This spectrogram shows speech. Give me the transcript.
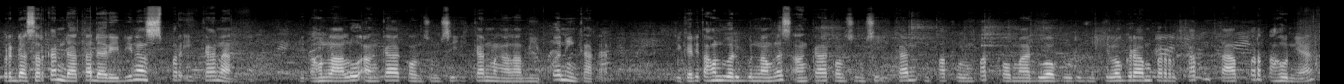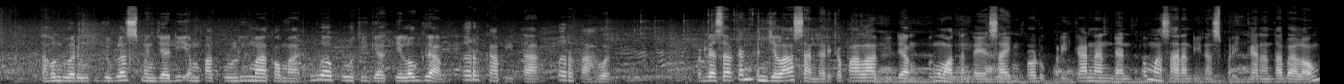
Berdasarkan data dari Dinas Perikanan, di tahun lalu angka konsumsi ikan mengalami peningkatan. Jika di tahun 2016 angka konsumsi ikan 44,27 kg per kapita per tahunnya, di tahun 2017 menjadi 45,23 kg per kapita per tahun. Berdasarkan penjelasan dari Kepala Bidang Penguatan Daya Saing Produk Perikanan dan Pemasaran Dinas Perikanan Tabalong,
